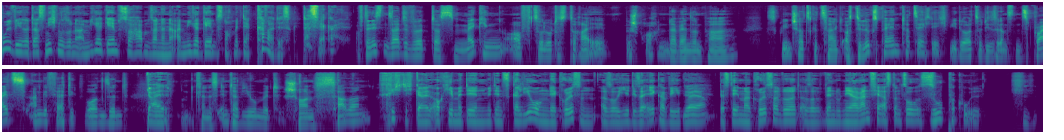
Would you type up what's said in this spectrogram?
cool wäre das, nicht nur so eine Amiga Games zu haben, sondern eine Amiga Games noch mit der Coverdisc. Das wäre geil. Auf der nächsten Seite wird das Making of zu Lotus 3 besprochen. Da werden so ein paar Screenshots gezeigt aus Deluxe Paint tatsächlich, wie dort so diese ganzen Sprites angefertigt worden sind. Geil. Und ein kleines Interview mit Sean Southern. Richtig geil. Auch hier mit den, mit den Skalierungen der Größen. Also hier dieser LKW. Ja, ja. Dass der immer größer wird. Also wenn du näher ranfährst und so, super cool.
